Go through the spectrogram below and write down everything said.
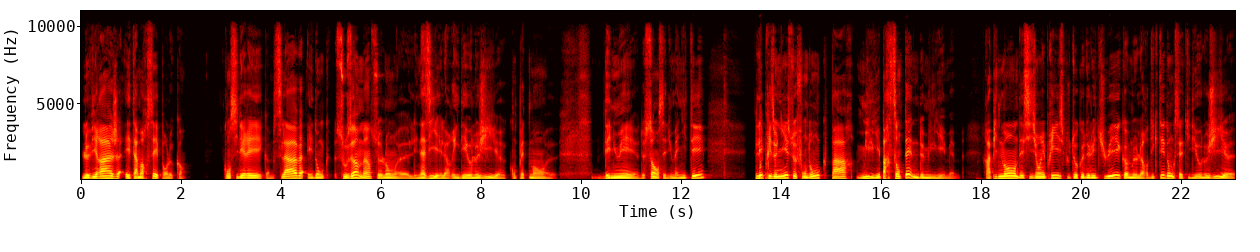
le virage est amorcé pour le camp. Considéré comme slave et donc sous-homme, hein, selon euh, les nazis et leur idéologie euh, complètement euh, dénués de sens et d'humanité, les prisonniers se font donc par milliers, par centaines de milliers même. Rapidement, décision est prise, plutôt que de les tuer, comme le leur dictait donc cette idéologie euh,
